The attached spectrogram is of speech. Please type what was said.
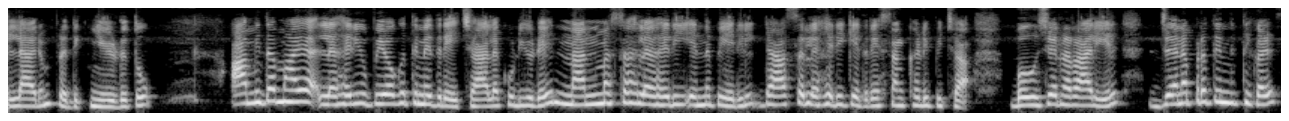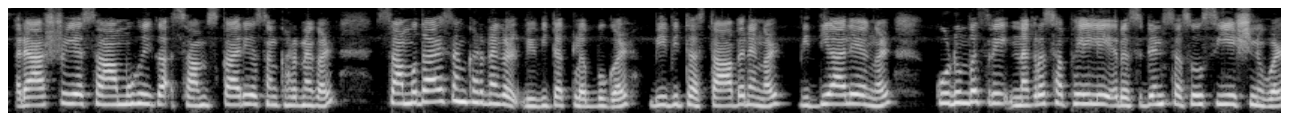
എല്ലാവരും പ്രതിജ്ഞയെടുത്തു. അമിതമായ ലഹരി ഉപയോഗത്തിനെതിരെ ചാലക്കുടിയുടെ നന്മസ ലഹരി എന്ന പേരിൽ രാസലഹരിക്കെതിരെ സംഘടിപ്പിച്ച ബഹുജന റാലിയിൽ ജനപ്രതിനിധികൾ രാഷ്ട്രീയ സാമൂഹിക സാംസ്കാരിക സംഘടനകൾ സമുദായ സംഘടനകൾ വിവിധ ക്ലബ്ബുകൾ വിവിധ സ്ഥാപനങ്ങൾ വിദ്യാലയങ്ങൾ കുടുംബശ്രീ നഗരസഭയിലെ റെസിഡൻസ് അസോസിയേഷനുകൾ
